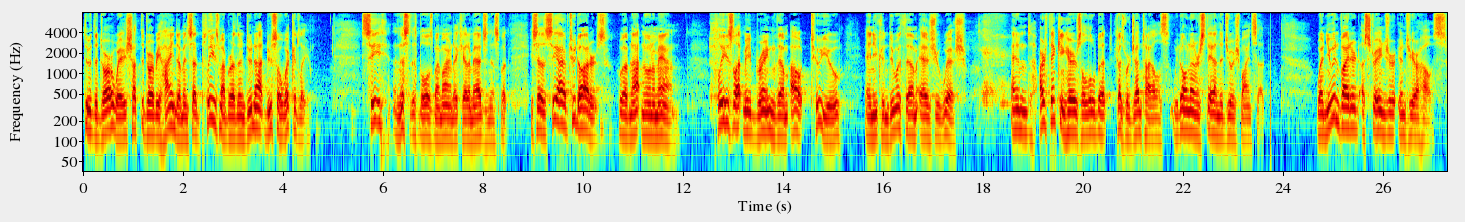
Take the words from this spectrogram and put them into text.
through the doorway, shut the door behind him, and said, Please, my brethren, do not do so wickedly. See, and this, this blows my mind, I can't imagine this, but he says, See, I have two daughters who have not known a man. Please let me bring them out to you, and you can do with them as you wish. And our thinking here is a little bit, because we're Gentiles, we don't understand the Jewish mindset. When you invited a stranger into your house,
